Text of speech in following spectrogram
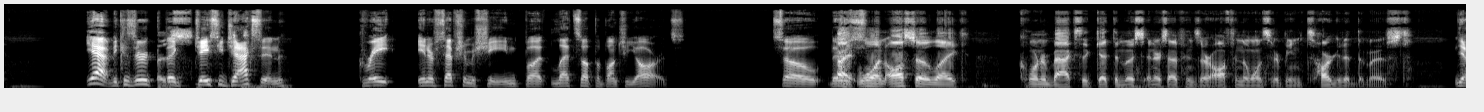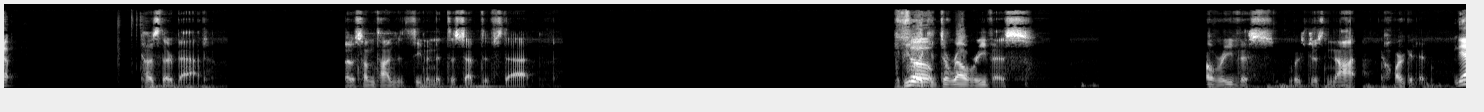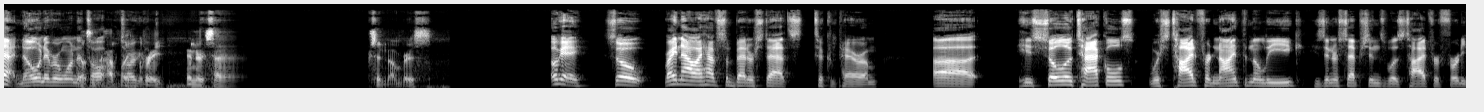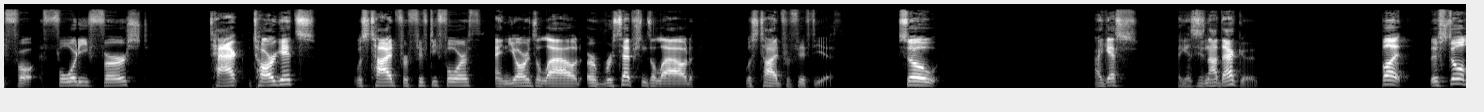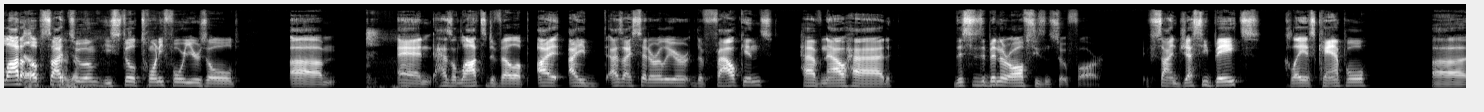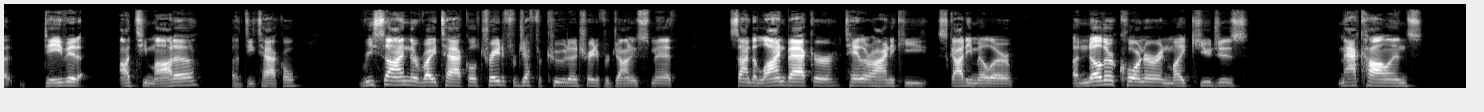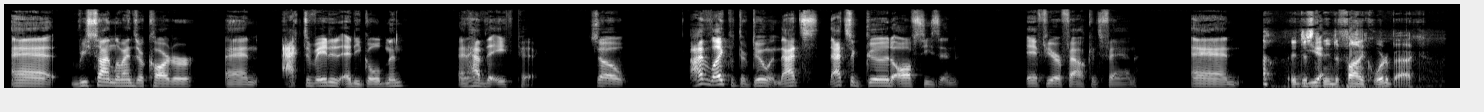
Yeah, because they're like J.C. Jackson, great interception machine, but lets up a bunch of yards. So there's right, well, and also like cornerbacks that get the most interceptions are often the ones that are being targeted the most. Yep. Because they're bad. So sometimes it's even a deceptive stat. If you so, like Darrelle Revis. Darrelle Revis was just not targeted. Yeah, no one ever wanted to talk, have like great interception numbers. Okay, so right now I have some better stats to compare him. Uh, his solo tackles was tied for ninth in the league. His interceptions was tied for 41st. Ta- targets was tied for 54th, and yards allowed or receptions allowed was tied for 50th. So I guess I guess he's not that good. But there's still a lot of yeah, upside to him. He's still 24 years old. Um, and has a lot to develop. I, I, as I said earlier, the Falcons have now had this has been their offseason so far. They've signed Jessie Bates, Calais Campbell, uh, David Onyemata, a D tackle, re-signed their right tackle, traded for Jeff Okudah, traded for Jonnu Smith, signed a linebacker, Taylor Heinicke, Scotty Miller, another corner and Mike Hughes, Mack Hollins, and re-signed Lorenzo Carter and activated Eddie Goldman and have the eighth pick. So I like what they're doing. That's that's a good offseason if you're a Falcons fan. And They just need to find a quarterback.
